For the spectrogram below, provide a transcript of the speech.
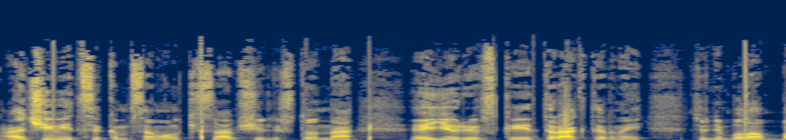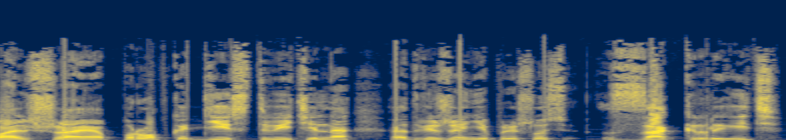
Очевидцы комсомолки сообщили, что на Юрьевской и Тракторной сегодня была большая пробка. Действительно, движение пришлось закрыть.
